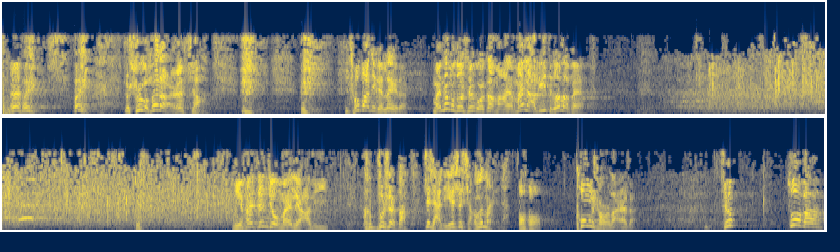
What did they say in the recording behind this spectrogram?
哎哎哎，这水果放哪儿啊？家伙，哎，你瞅把你给累的，买那么多水果干嘛呀？买俩梨得了呗。你还真就买俩梨？不是爸，这俩梨是祥子买的。哦，空手来的。行，坐吧，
